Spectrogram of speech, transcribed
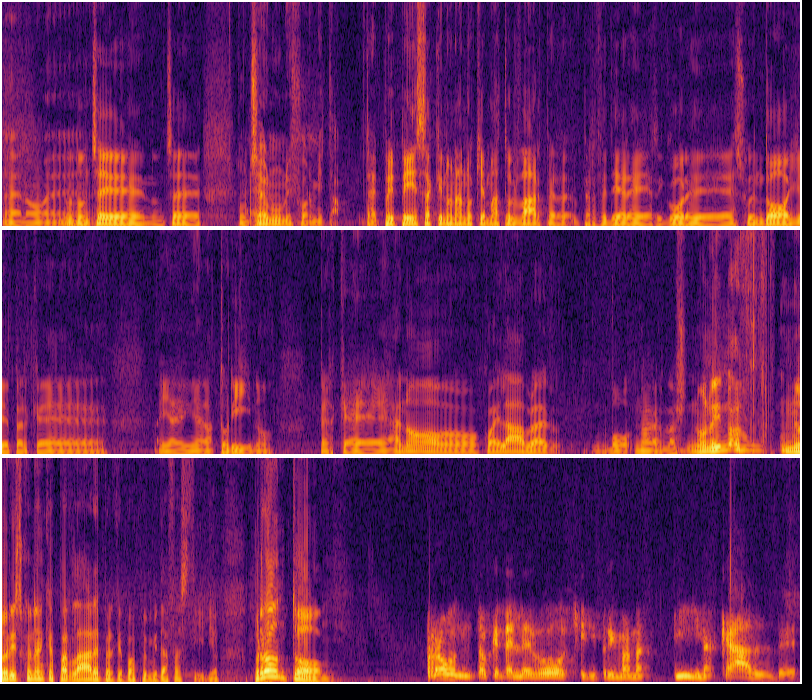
Eh, no, eh, non c'è... Non c'è, non c'è eh, un'uniformità. eh, poi pensa che non hanno chiamato il VAR per, per vedere il rigore su Endoglie perché a, a Torino perché ah no qua e là boh, no, non, no, non riesco neanche a parlare perché proprio mi dà fastidio pronto Pronto, che belle voci di prima mattina, calde.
